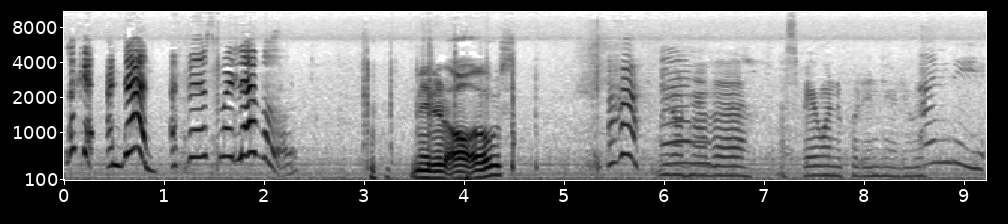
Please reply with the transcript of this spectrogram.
it, I'm done. I finished my level. Made it all O's. Uh huh. We don't have a, a spare one to put in here, do we? Andy, it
